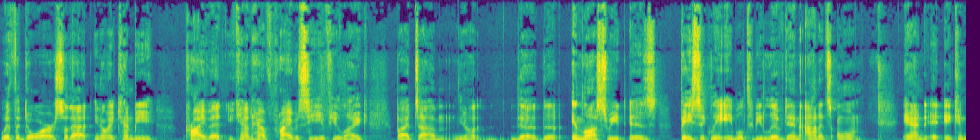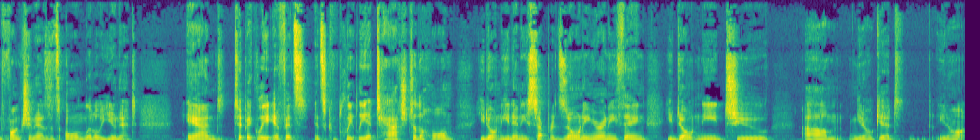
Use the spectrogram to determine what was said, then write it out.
with a door so that you know it can be private. You can have privacy if you like, but um, you know the the in law suite is basically able to be lived in on its own, and it, it can function as its own little unit. And typically, if it's it's completely attached to the home, you don't need any separate zoning or anything. You don't need to um, you know, get, you know,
